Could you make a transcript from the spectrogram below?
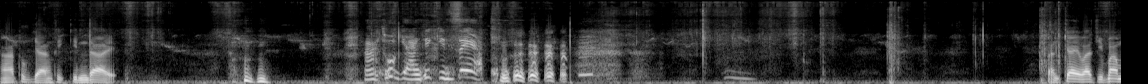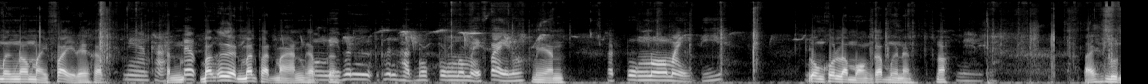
หาทุกอย่างที่กินได้ หาทุกอย่างที่กินแซ่บ สันใจว่าจิมาเมืองนอนใหม่ไฟเลยครับแมนค่ะคันแบบบังเอิญมันผัดหมานครับตรงนี้เพิ่นเพิ่นผัดบปรุงหน่อใหม่ไฟเนาะเมียนผัดปรุงหน่อใหม่ดีลงคนละหมองกับมือนั่นเนาะแมนจ้ะไปหลุน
